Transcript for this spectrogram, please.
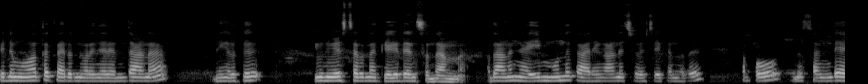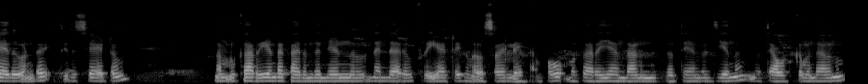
പിന്നെ മൂന്നാമത്തെ കാര്യം എന്ന് പറഞ്ഞാൽ എന്താണ് നിങ്ങൾക്ക് യൂണിവേഴ്സ് തരുന്ന ഗൈഡൻസ് എന്താണെന്ന്. അതാണ് ഞാൻ ഈ മൂന്ന് കാര്യങ്ങളാണ് ചോദിച്ചേക്കുന്നത്. അപ്പോൾ ഇന്ന് സൺഡേ ആയതുകൊണ്ട് തീർച്ചയായിട്ടും നമ്മൾക്ക് അറിയേണ്ട കാര്യം തന്നെയാണ്. എല്ലാവരും ഫ്രീ ആയിട്ടിരിക്കുന്ന ദിവസമല്ലേ? അപ്പോൾ നമുക്ക് അറിയാം എന്താണ് ഇന്നത്തെ എനർജി എന്നും ഇന്നത്തെ ഔട്ട്കം എന്താണെന്നും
